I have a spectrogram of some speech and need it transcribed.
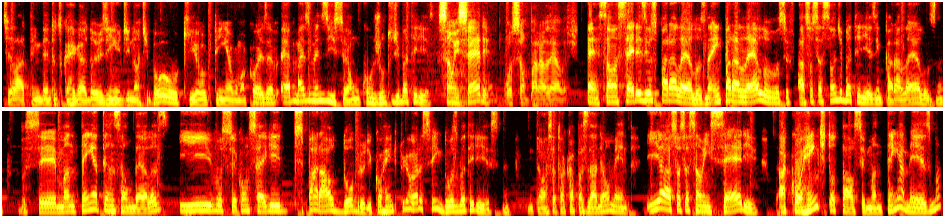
sei lá, tem dentro do carregadorzinho de notebook ou tem alguma coisa, é mais ou menos isso, é um conjunto de baterias. São em série ou são paralelos? É, são as séries e os paralelos, né? Em paralelo, você, a associação de baterias em paralelos, né? Você mantém a tensão delas e você consegue disparar o dobro de corrente, porque agora você tem duas baterias, né? Então essa tua capacidade aumenta. E a associação em série, a corrente total você mantém a mesma,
